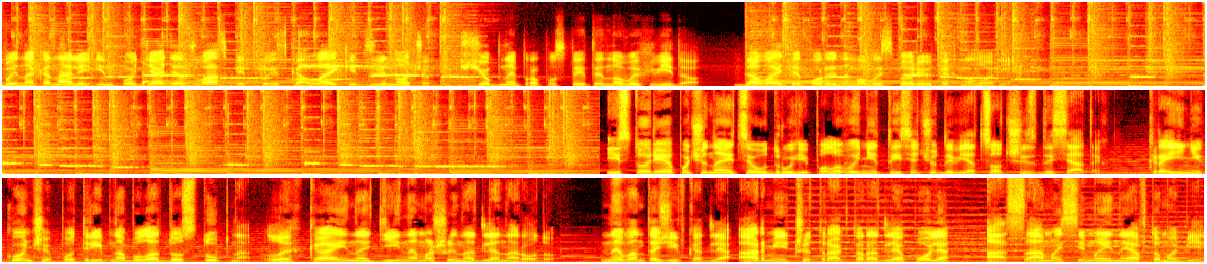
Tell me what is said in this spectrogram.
Ви на каналі Інфодядя з вас підписка, лайк і дзвіночок, щоб не пропустити нових відео. Давайте поринемо в історію технологій. Історія починається у другій половині 1960-х. Країні конче потрібна була доступна, легка і надійна машина для народу. Не вантажівка для армії чи трактора для поля, а саме сімейний автомобіль.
